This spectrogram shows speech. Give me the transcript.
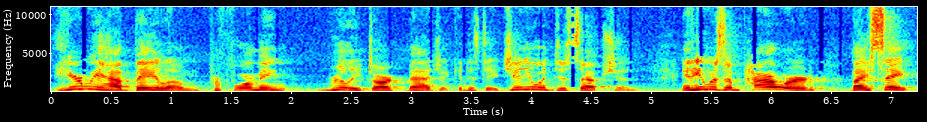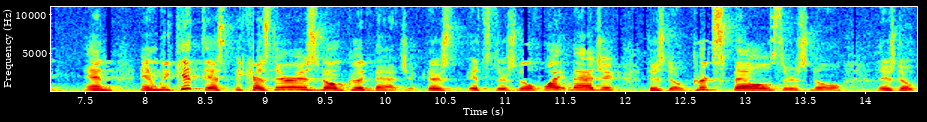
here we have Balaam performing really dark magic in his day, genuine deception. And he was empowered by Satan. And, and we get this because there is no good magic. There's, it's, there's no white magic. There's no good spells. There's no, there's no,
